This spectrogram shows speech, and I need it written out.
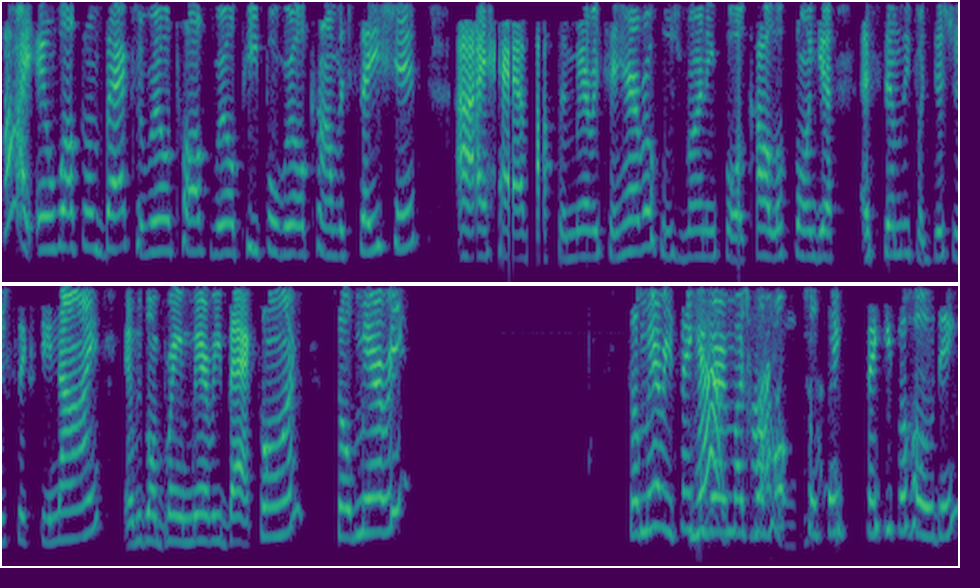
Hi, and welcome back to Real Talk, Real People, Real Conversation. I have Dr. Merry Taheri, who's running for California Assembly for District 69, and we're going to bring Merry back on. So, Merry, so Merry, thank you very much for hi. so thank thank you for holding.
